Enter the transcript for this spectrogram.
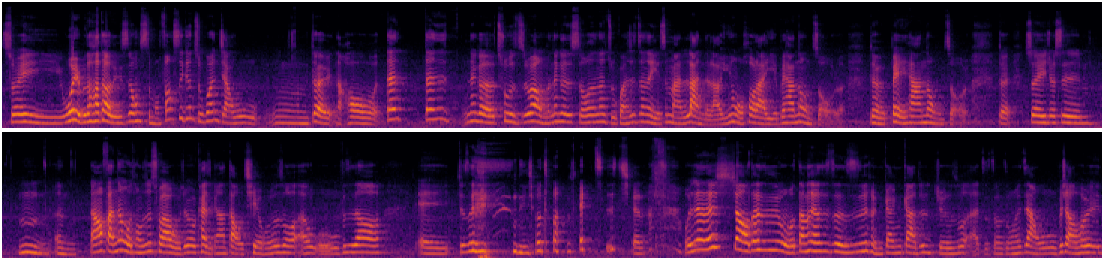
所以我也不知道他到底是用什么方式跟主管讲。我嗯对，然后但。但是那个除此之外，我们那个时候的那主管是真的也是蛮烂的啦，因为我后来也被他弄走了，对，被他弄走了，对，所以就是，嗯嗯，然后反正我同事出来，我就开始跟他道歉，我就说，呃，我我不知道，诶，就是 你就突然被之前了，我现在在笑，但是我当下是真的是很尴尬，就是觉得说，哎，怎怎怎么会这样？我我不晓得会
